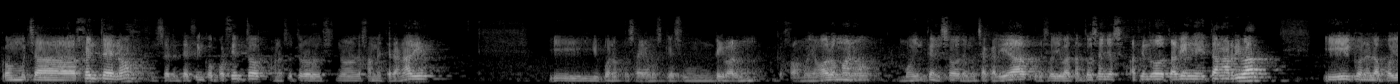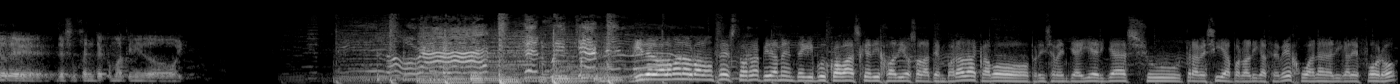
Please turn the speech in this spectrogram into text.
con mucha gente, ¿no? El 75%, a nosotros no nos deja meter a nadie. Y bueno, pues sabemos que es un rival que juega muy a mano, muy intenso, de mucha calidad, por eso lleva tantos años haciendo también y tan arriba y con el apoyo de su gente como ha tenido hoy. Y del balonmano al baloncesto, rápidamente, Guipúzcoa Vázquez dijo adiós a la temporada. Acabó precisamente ayer ya su travesía por la Liga CB, jugará la Liga de Foro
